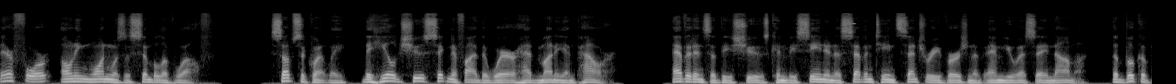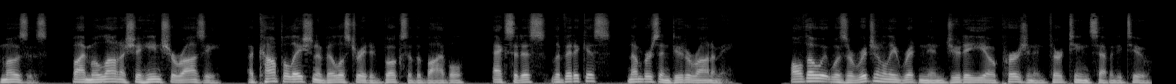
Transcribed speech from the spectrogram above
Therefore, owning one was a symbol of wealth. Subsequently, the heeled shoes signified the wearer had money and power. Evidence of these shoes can be seen in a 17th century version of Musa Nama, the Book of Moses, by Maulana Shaheen Shirazi, a compilation of illustrated books of the Bible, Exodus, Leviticus, Numbers, and Deuteronomy. Although it was originally written in Judeo Persian in 1372,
